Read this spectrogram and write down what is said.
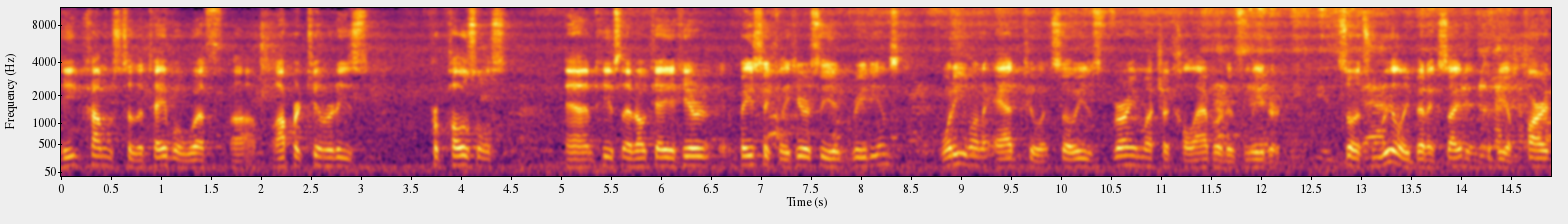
he comes to the table with uh, opportunities, proposals, and he said, okay, here, basically, here's the ingredients. What do you want to add to it? So he's very much a collaborative leader. So it's really been exciting to be a part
